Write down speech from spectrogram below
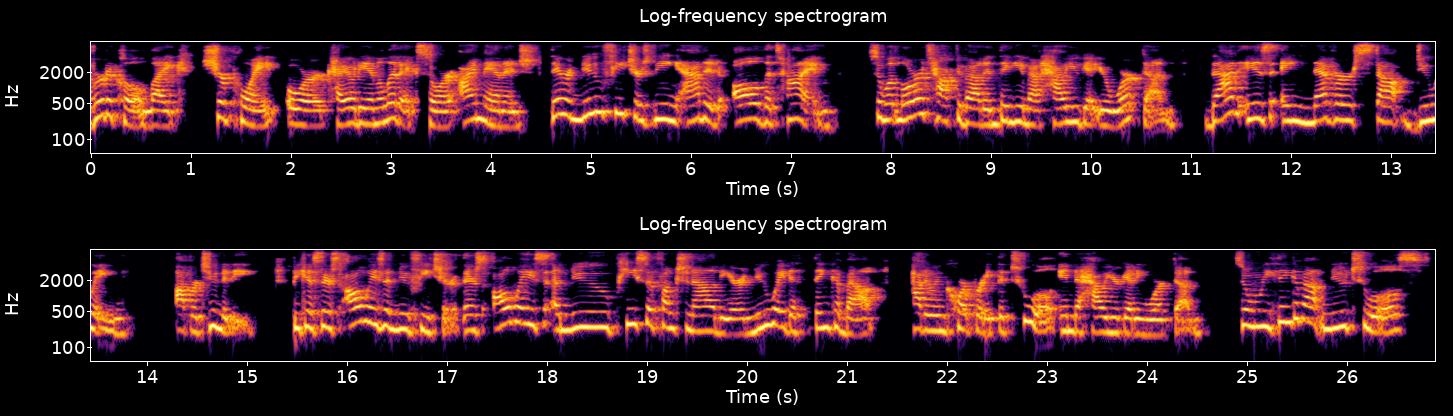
vertical like SharePoint or Coyote Analytics or iManage. There are new features being added all the time. So, what Laura talked about in thinking about how you get your work done, that is a never stop doing opportunity because there's always a new feature. There's always a new piece of functionality or a new way to think about how to incorporate the tool into how you're getting work done. So when we think about new tools,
